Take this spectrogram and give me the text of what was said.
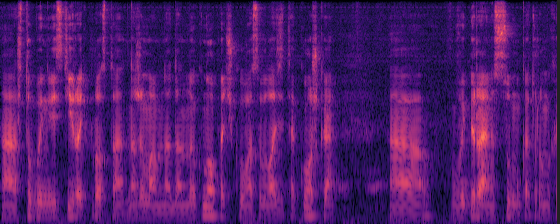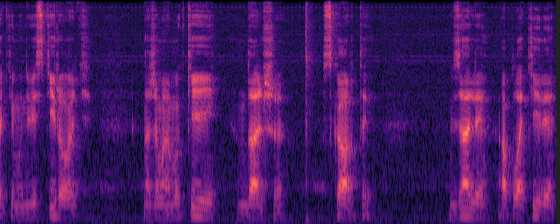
А, чтобы инвестировать, просто нажимаем на данную кнопочку, у вас вылазит окошко. А, выбираем сумму, которую мы хотим инвестировать. Нажимаем ОК. Дальше с карты взяли, оплатили.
